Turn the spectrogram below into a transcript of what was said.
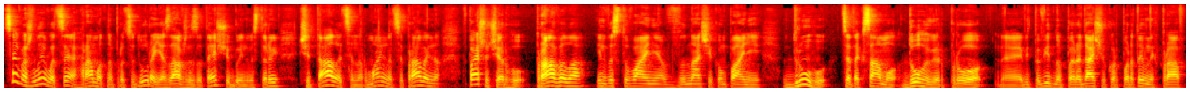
Це важливо, це грамотна процедура. Я завжди за те, щоб інвестори читали це нормально, це правильно. В першу чергу правила інвестування в наші компанії. В другу це так само договір про е, відповідно передачу корпоративних прав,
